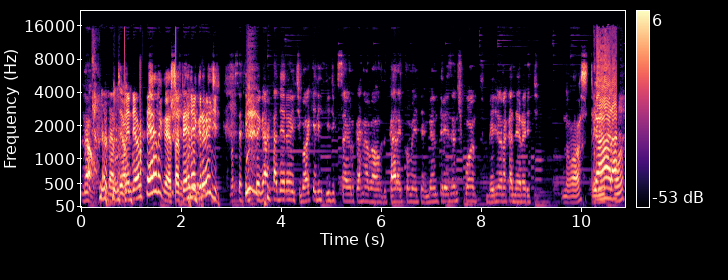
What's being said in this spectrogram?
Não, Dá pra você vender uma perna, cara. Essa perna é grande. você tem que pegar a cadeirante, igual aquele vídeo que saiu no carnaval, do cara comentando, ganhando 300 pontos, beijando a cadeirante. Nossa, Cara,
